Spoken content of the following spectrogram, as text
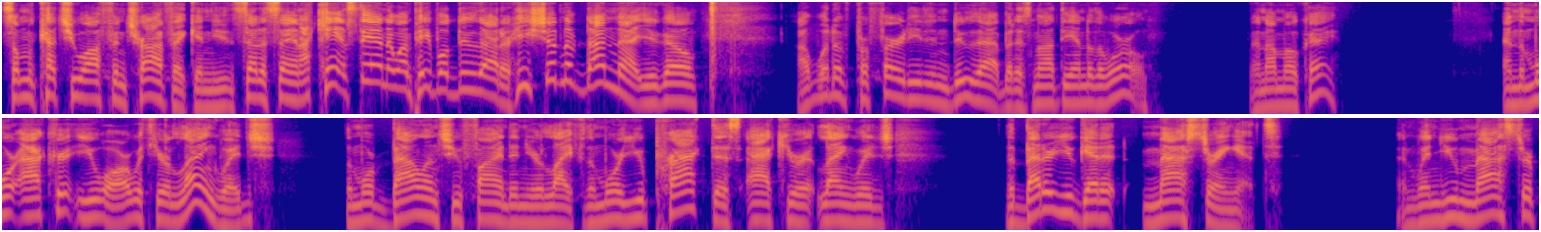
Someone cuts you off in traffic, and you instead of saying "I can't stand it when people do that" or "He shouldn't have done that," you go, I would have preferred he didn't do that, but it's not the end of the world. And I'm okay. And the more accurate you are with your language, the more balance you find in your life. The more you practice accurate language, the better you get at mastering it. And when you master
